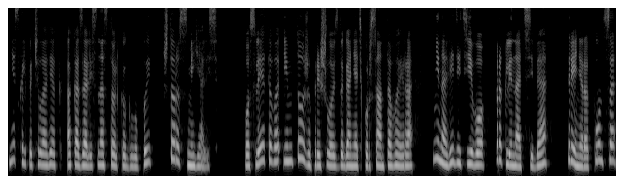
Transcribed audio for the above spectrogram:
Несколько человек оказались настолько глупы, что рассмеялись. После этого им тоже пришлось догонять курсанта Вейра, ненавидеть его, проклинать себя, тренера Кунца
